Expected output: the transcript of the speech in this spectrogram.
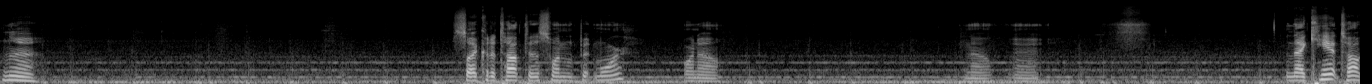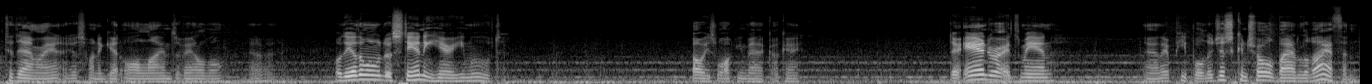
Nah. So I could have talked to this one a bit more? Or no? No. Alright. And I can't talk to them, right? I just want to get all lines available. Oh, the other one was standing here. He moved. Oh, he's walking back. Okay. They're androids, man. Yeah, they're people. They're just controlled by a Leviathan.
